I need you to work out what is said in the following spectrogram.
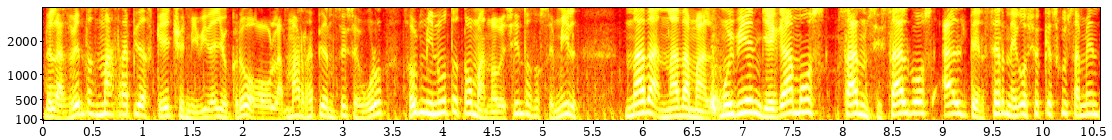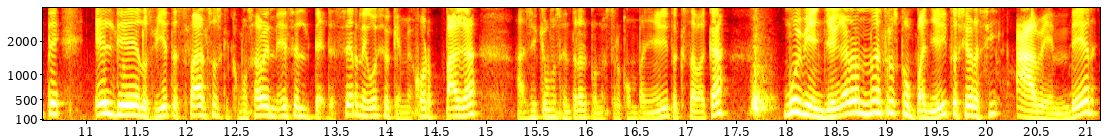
de las ventas más rápidas que he hecho en mi vida, yo creo, o la más rápida, no estoy seguro. O sea, un minuto, toma, 912 mil. Nada, nada mal. Muy bien, llegamos sanos y salvos al tercer negocio que es justamente el de los billetes falsos, que como saben es el tercer negocio que mejor paga. Así que vamos a entrar con nuestro compañerito que estaba acá. Muy bien, llegaron nuestros compañeritos y ahora sí a vender.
